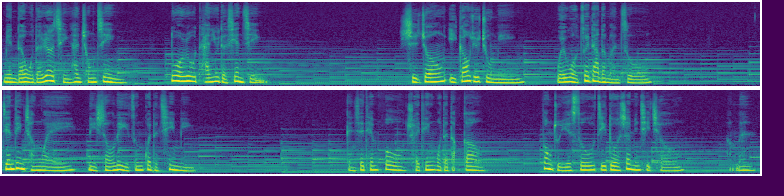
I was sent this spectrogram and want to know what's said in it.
免得我的热情和冲劲落入贪欲的陷阱。始终以高举主名为我最大的满足，坚定成为你手里尊贵的器皿。感谢天父垂听我的祷告，奉主耶稣基督圣名祈求，阿门。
